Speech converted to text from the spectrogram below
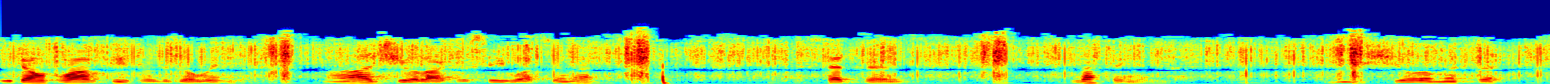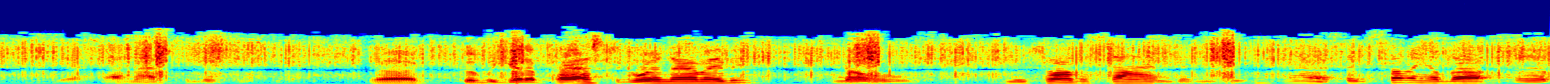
We don't want people to go in there. Oh, I'd sure like to see what's in it. I said there's nothing in there. You sure, mister? Yes, I'm absolutely sure. Uh, could we get a pass to go in there, maybe? No. You saw the sign, didn't you? Yeah, it said something about the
